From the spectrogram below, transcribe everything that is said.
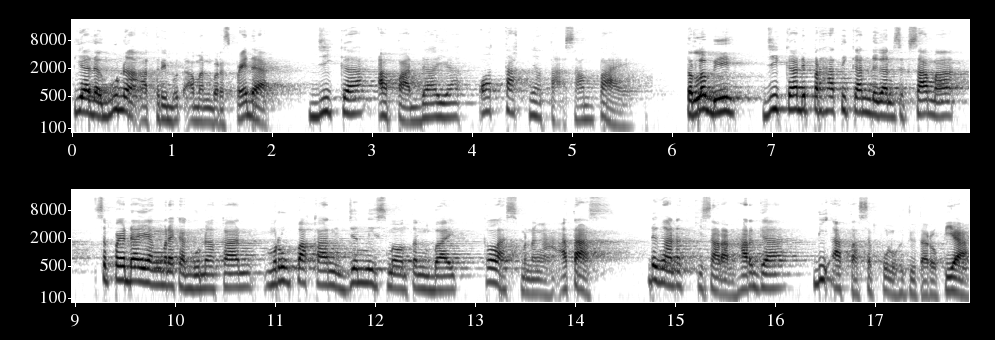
tiada guna atribut aman bersepeda jika apa daya otaknya tak sampai. Terlebih jika diperhatikan dengan seksama, sepeda yang mereka gunakan merupakan jenis mountain bike kelas menengah atas dengan kisaran harga di atas 10 juta rupiah.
